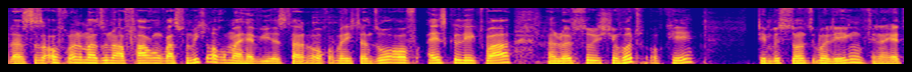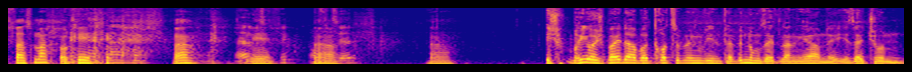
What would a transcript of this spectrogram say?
das ist auch immer so eine Erfahrung, was für mich auch immer heavy ist. Dann auch, wenn ich dann so auf Eis gelegt war, dann läufst du durch den Hut, okay. Dem bist du sonst überlegen, wenn er jetzt was macht, okay. ja, nee. Offiziell. Ich bringe euch beide aber trotzdem irgendwie in Verbindung seit langen Jahren, ne? Ihr seid schon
